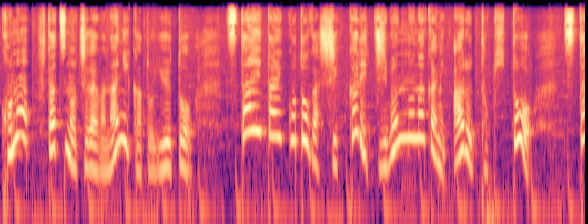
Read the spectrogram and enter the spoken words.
この2つの違いは何かというと伝えたいことがしっかり自分の中にある時と伝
